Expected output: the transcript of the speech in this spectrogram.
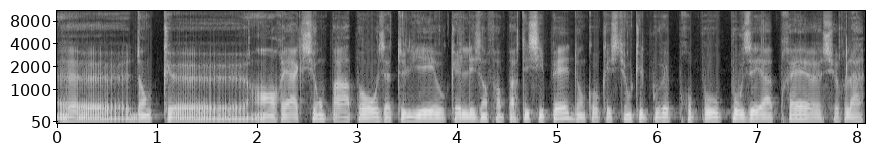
Euh, donc euh, en réaction par rapport aux ateliers auxquels les enfants participaient, donc aux questions qu'ils pouvaient poser après euh, sur la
